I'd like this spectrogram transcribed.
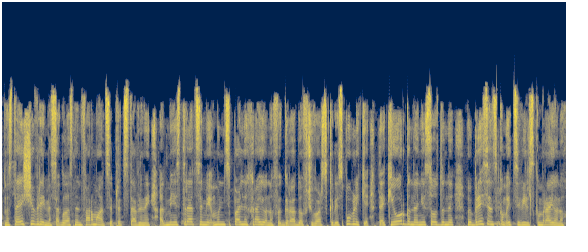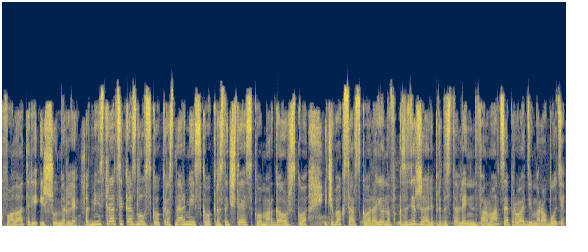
В настоящее время, согласно информации, представленной администрациями муниципальных районов и городов Чувашской республики, такие органы не созданы в Бресенском и Цивильском районах в и Шумерле. Администрации Козловского, Красноармейского, Красночитайского, Маргаушского и Чебоксарского районов задержали предоставление информации о проводимой работе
